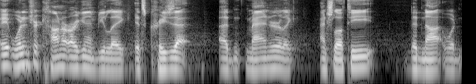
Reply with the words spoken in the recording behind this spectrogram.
it wouldn't your counter argument be like it's crazy that a manager like Ancelotti did not would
